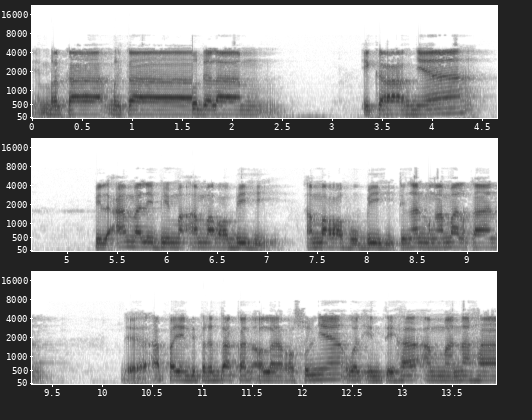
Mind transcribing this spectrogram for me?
ya, mereka mereka dalam ikrarnya bil amali bima amarabihi amarahu bihi dengan mengamalkan ya, apa yang diperintahkan oleh Rasulnya wal intiha amma naha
